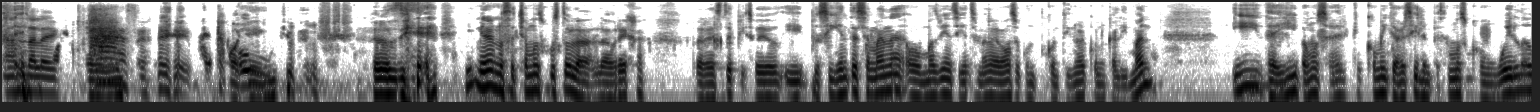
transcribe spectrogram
Ándale. pero sí, y mira, nos echamos justo la, la oreja para este episodio. Y pues siguiente semana, o más bien siguiente semana, vamos a continuar con Calimán. Y de ahí vamos a ver qué cómic, a ver si le empezamos con Willow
